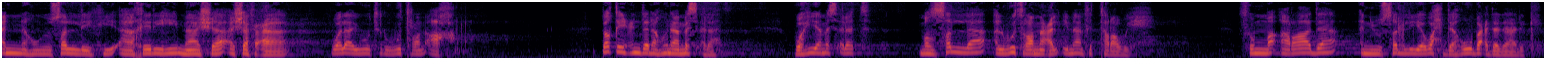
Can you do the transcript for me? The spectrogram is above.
أنه يصلي في آخره ما شاء شفعا ولا يوتر وترا آخر. بقي عندنا هنا مسألة وهي مسألة من صلى الوتر مع الإمام في التراويح ثم أراد أن يصلي وحده بعد ذلك.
